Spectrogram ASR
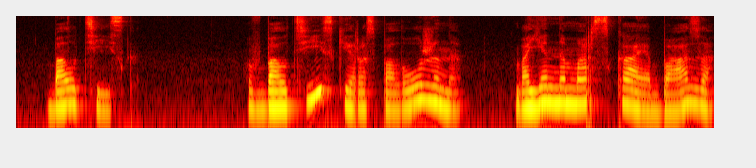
– Балтийск – в Балтийске расположена военно-морская база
